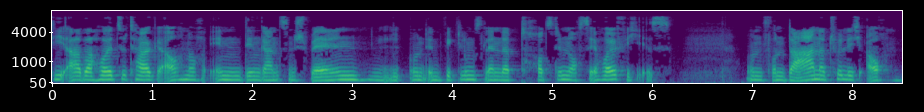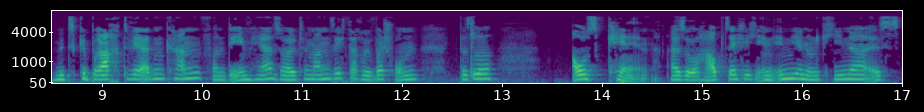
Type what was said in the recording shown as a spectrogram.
die aber heutzutage auch noch in den ganzen Schwellen- und Entwicklungsländern trotzdem noch sehr häufig ist. Und von da natürlich auch mitgebracht werden kann. Von dem her sollte man sich darüber schon ein bisschen auskennen. Also hauptsächlich in Indien und China ist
